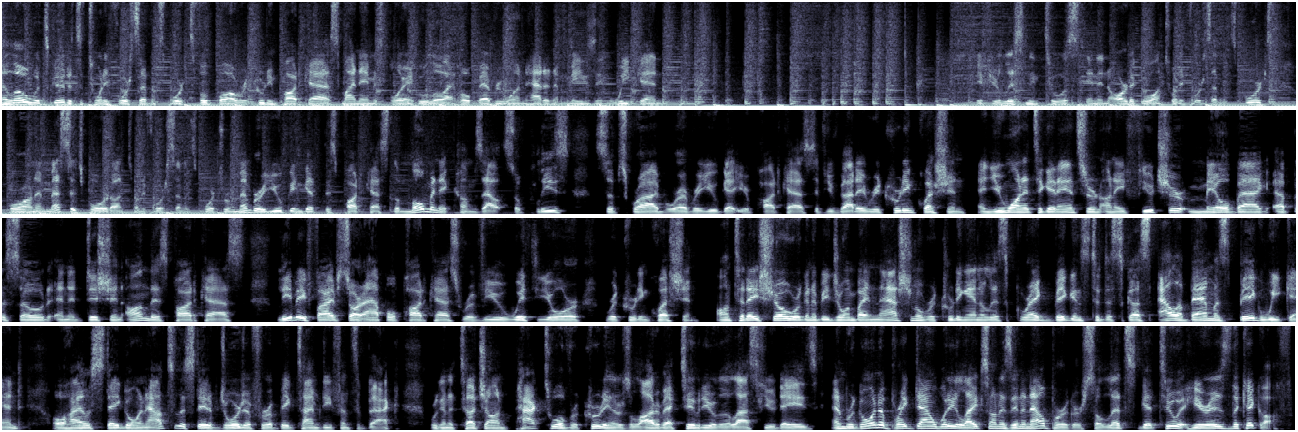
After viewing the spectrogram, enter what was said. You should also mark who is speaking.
Speaker 1: Hello, what's good? It's a 24 7 sports football recruiting podcast. My name is Blair Angulo. I hope everyone had an amazing weekend. If you're listening to us in an article on 24 7 Sports or on a message board on 24 7 Sports, remember you can get this podcast the moment it comes out. So please subscribe wherever you get your podcast. If you've got a recruiting question and you want it to get answered on a future mailbag episode and edition on this podcast, leave a five star Apple podcast review with your recruiting question. On today's show, we're going to be joined by national recruiting analyst Greg Biggins to discuss Alabama's big weekend, Ohio State going out to the state of Georgia for a big time defensive back. We're going to touch on Pac 12 recruiting. There's a lot of activity over the last few days, and we're going to break down what he likes on his In N Out burger. So let's get to it. Here is the kickoff.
